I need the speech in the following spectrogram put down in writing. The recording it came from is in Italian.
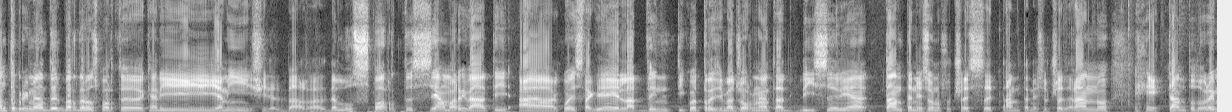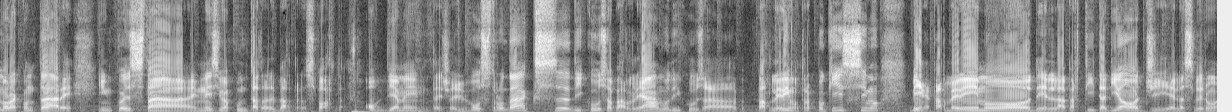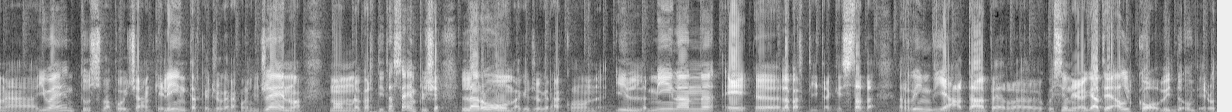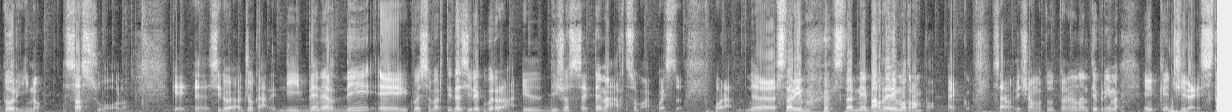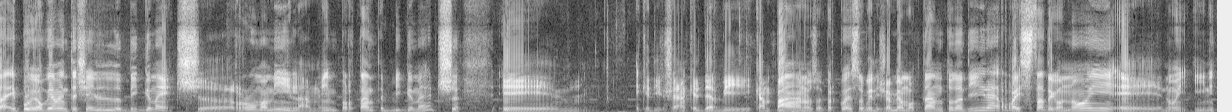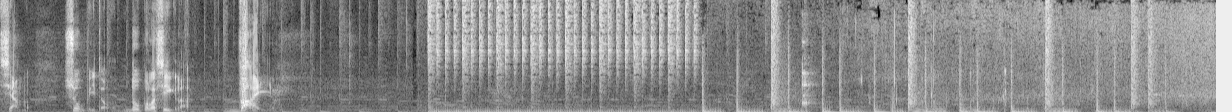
Anteprima del bar dello sport, cari amici del bar dello sport, siamo arrivati a questa che è la ventiquattresima giornata di Serie A tante ne sono successe, tante ne succederanno e tanto dovremo raccontare in questa ennesima puntata del Bar dello Sport. Ovviamente c'è il vostro Dax, di cosa parliamo, di cosa parleremo tra pochissimo. Bene, parleremo della partita di oggi, è la Sverona Juventus, ma poi c'è anche l'Inter che giocherà con il Genoa, non una partita semplice, la Roma che giocherà con il Milan e eh, la partita che stata rinviata per eh, questioni legate al Covid, ovvero Torino-Sassuolo che eh, si doveva giocare di venerdì e questa partita si recupererà il 17 marzo, ma questo ora eh, staremo, star- ne parleremo tra un po', ecco, se no diciamo tutto nell'anteprima e che ci resta. E poi ovviamente c'è il big match eh, Roma-Milan, importante big match e e che dire, c'è anche il derby campano, se per questo, quindi abbiamo tanto da dire, restate con noi e noi iniziamo subito, dopo la sigla. Vai!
